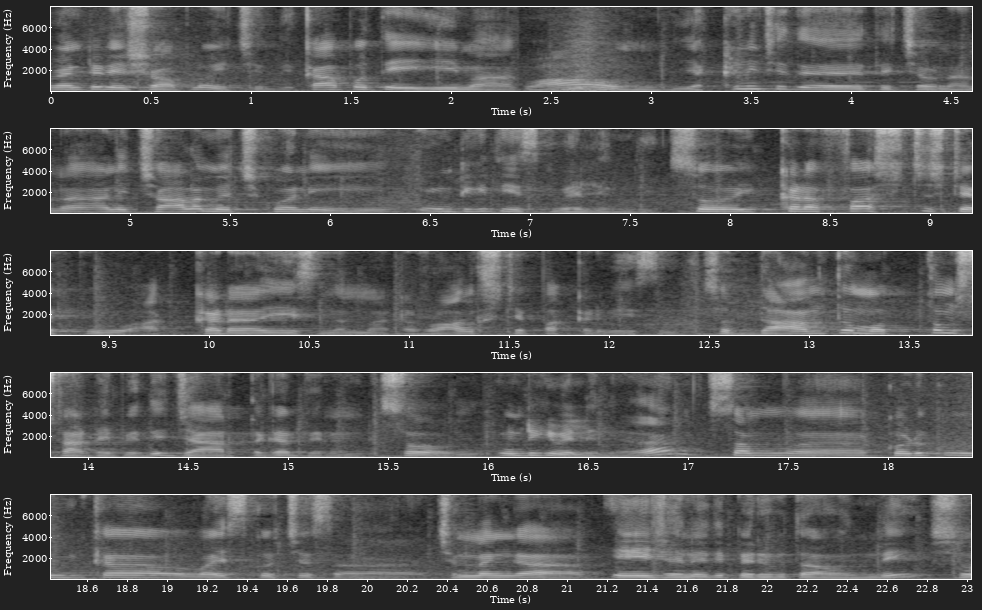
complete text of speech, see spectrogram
వెంటనే షాప్లో ఇచ్చింది. కాకపోతే ఈమె వావ్ ఎక్కడి నుంచి తెచ్చావు నాన్న? అని చాలా మెచ్చుకొని ఇంటికి తీసుకువెళ్ళింది. సో ఇక్కడ ఫస్ట్ స్టెప్ అక్కడ వేసింది అనమాట రాంగ్ స్టెప్ అక్కడ వేసింది. సో దాంతో మొత్తం స్టార్ట్ అయిపోయింది. జాగ్రత్తగా వినండి. సో ఇంటికి వెళ్ళింది కదా? సో కొడుకు ఇంకా వయసుకు వచ్చే చిన్నంగా ఏజ్ అనేది పెరుగుతూ ఉంది. సో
